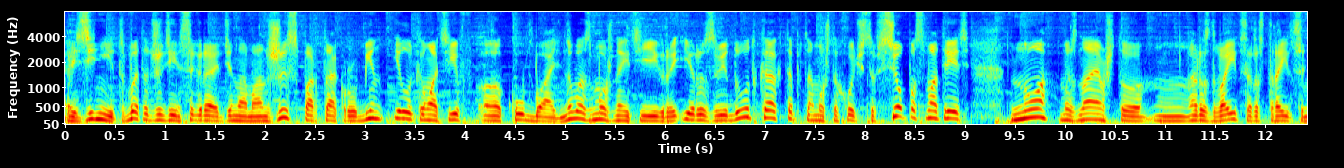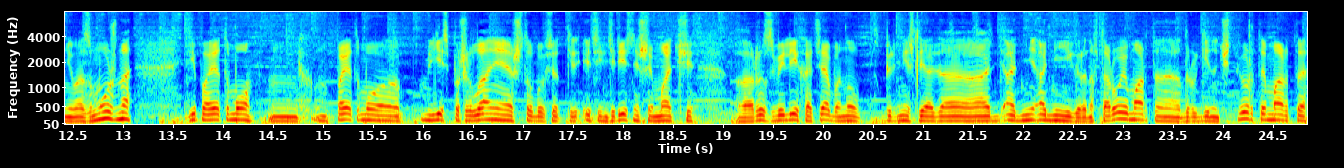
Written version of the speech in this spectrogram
«Зенит». В этот же день сыграет «Динамо Анжи», «Спартак Рубин» и «Локомотив э, Кубань». Ну, возможно, эти игры и разведут как-то, потому что хочется все посмотреть, но мы знаем, что раздвоиться, расстроиться невозможно, и поэтому, поэтому есть пожелание, чтобы все-таки эти интереснейшие матчи э, развели хотя бы, ну, перенесли од- од- одни, одни игры на 2 марта, а другие на 4 марта.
